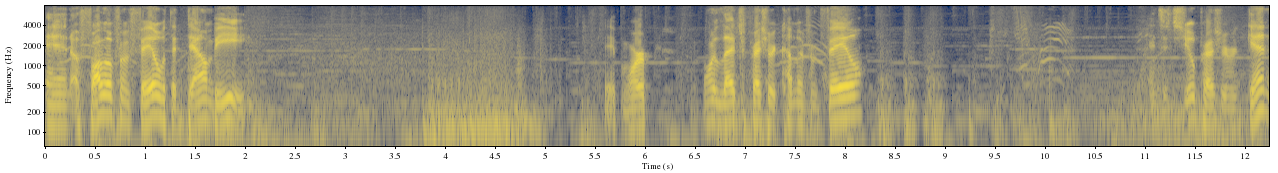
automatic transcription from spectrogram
And a follow from Fail with a down B. More, more ledge pressure coming from Fail. Into shield pressure. Again,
